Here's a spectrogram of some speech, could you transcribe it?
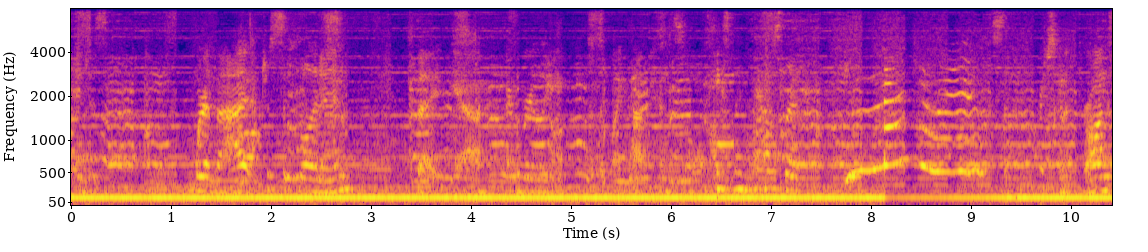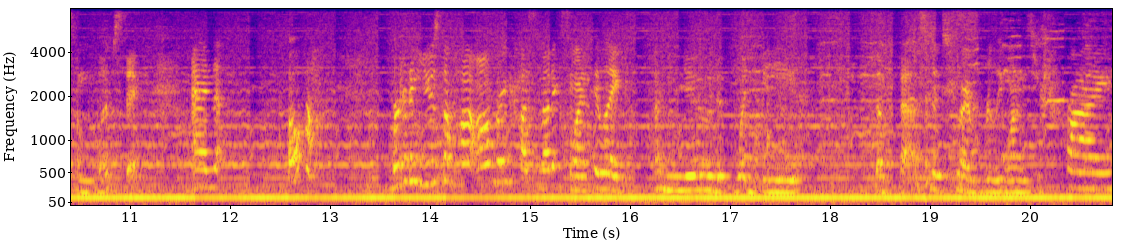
and just wear that just to fill it in. Some lipstick. And, oh, we're gonna use the Hot Ombre Cosmetics one. I feel like a nude would be the best. The two I really wanted to try.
